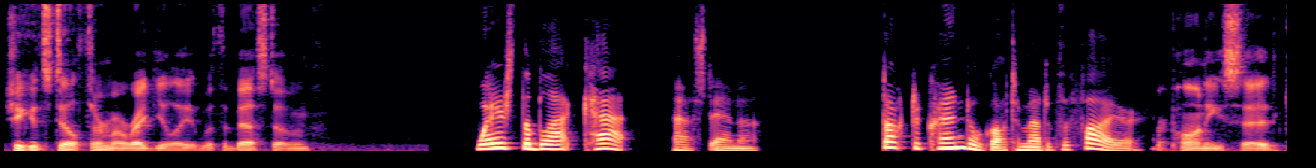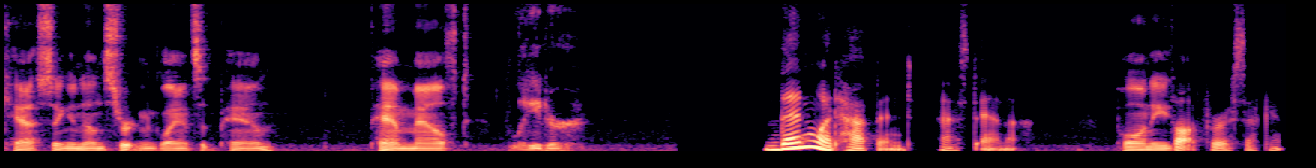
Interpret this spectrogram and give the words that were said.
She could still thermoregulate with the best of them. Where's the black cat? asked Anna. Dr. Crandall got him out of the fire. Pawnee said, casting an uncertain glance at Pam. Pam mouthed, Later. Then what happened? asked Anna. Pawnee, Thought for a second.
